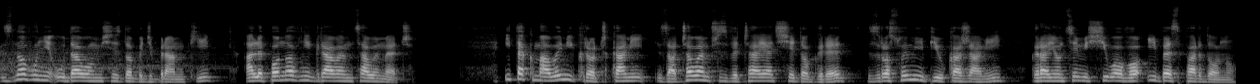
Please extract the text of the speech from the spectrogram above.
Znowu nie udało mi się zdobyć bramki, ale ponownie grałem cały mecz. I tak małymi kroczkami zacząłem przyzwyczajać się do gry z rosłymi piłkarzami, grającymi siłowo i bez pardonu.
